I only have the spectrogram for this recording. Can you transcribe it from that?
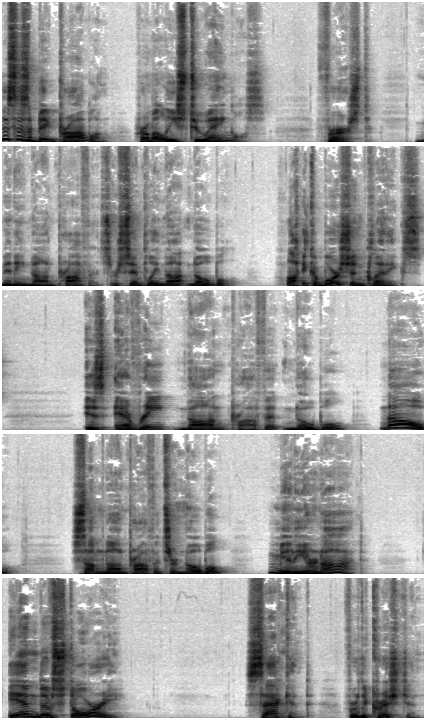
This is a big problem from at least two angles. First, many nonprofits are simply not noble, like abortion clinics. Is every nonprofit noble? No. Some nonprofits are noble, many are not. End of story. Second, for the Christian,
